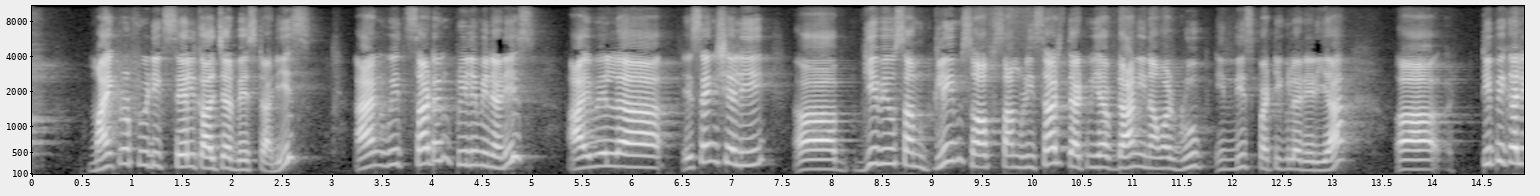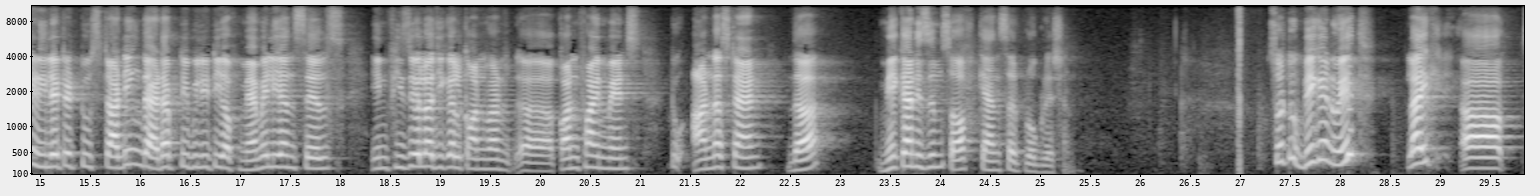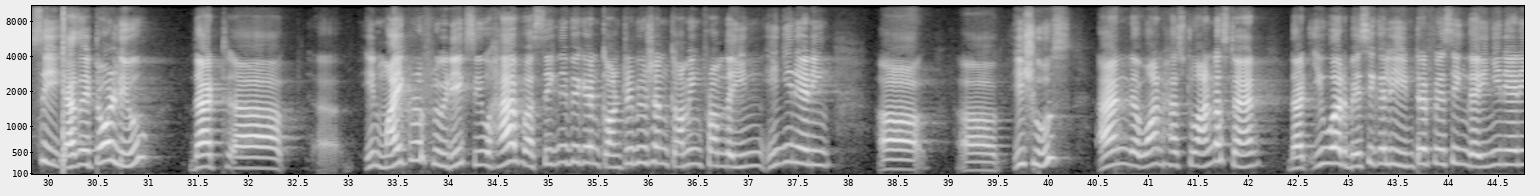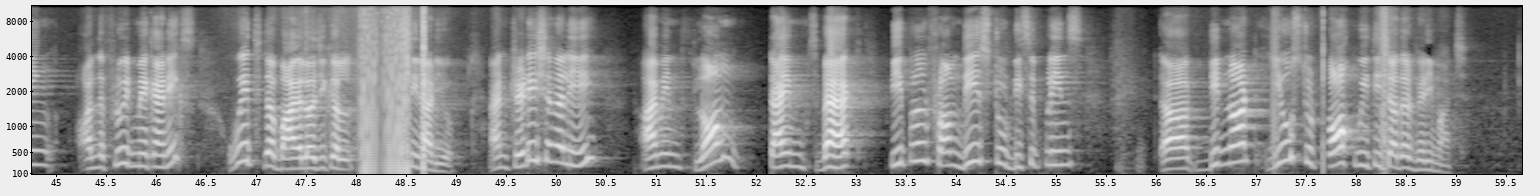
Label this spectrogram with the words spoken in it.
microfluidic cell culture based studies and with certain preliminaries I will uh, essentially uh, give you some glimpse of some research that we have done in our group in this particular area uh, typically related to studying the adaptability of mammalian cells in physiological uh, confinements to understand the mechanisms of cancer progression. So to begin with like uh, see as I told you that uh, in microfluidics you have a significant contribution coming from the engineering uh, uh, issues and one has to understand that you are basically interfacing the engineering on the fluid mechanics with the biological scenario. And traditionally I mean long times back people from these two disciplines uh, did not used to talk with each other very much.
